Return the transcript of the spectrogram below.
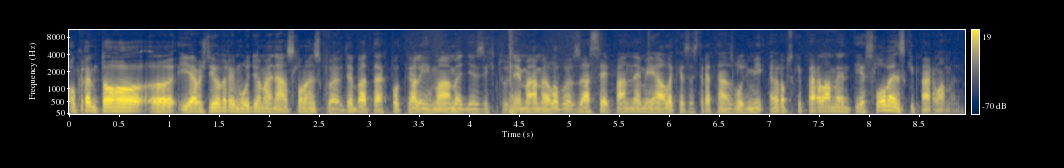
okrem toho, ja vždy hovorím ľuďom aj na Slovensku, aj v debatách, pokiaľ ich máme, dnes ich tu nemáme, lebo zase je pandémia, ale keď sa stretám s ľuďmi, Európsky parlament je slovenský parlament.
